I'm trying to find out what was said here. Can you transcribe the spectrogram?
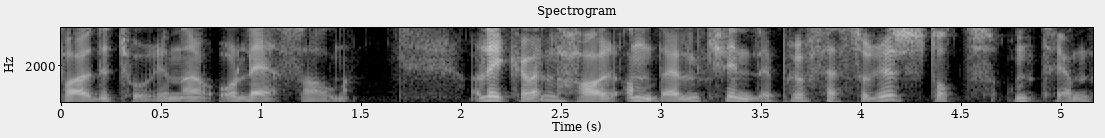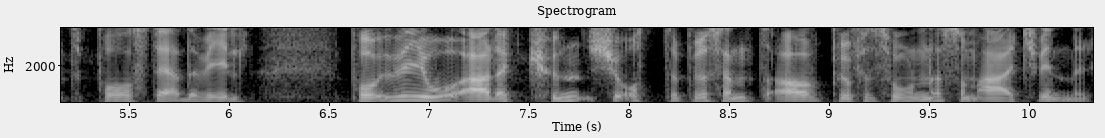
på auditoriene og lesehallene. Allikevel har andelen kvinnelige professorer stått omtrent på stedet hvil. På UiO er det kun 28% av professorene som er kvinner.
